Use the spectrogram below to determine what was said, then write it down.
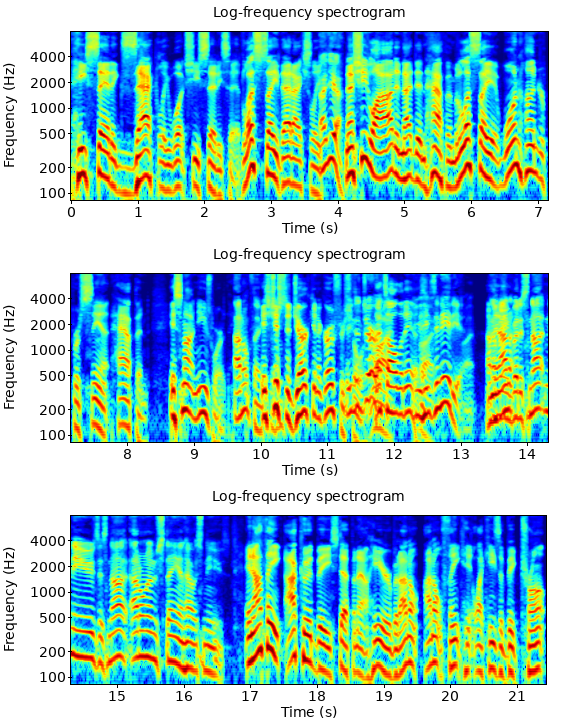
He said exactly what she said he said. Let's say that actually. Uh, yeah. Now she lied and that didn't happen, but let's say it one hundred percent happened, it's not newsworthy. I don't think it's so. just a jerk in a grocery He's store. a jerk. That's all it is. He's an idiot. I mean, I don't- but it's not news. It's not. I don't understand how it's news. And I think I could be stepping out here, but I don't. I don't think he, like he's a big Trump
